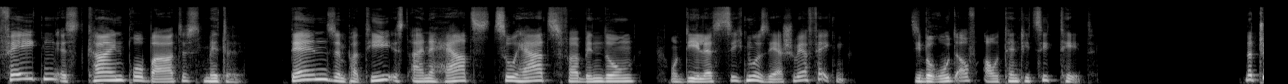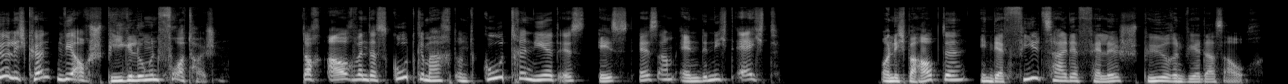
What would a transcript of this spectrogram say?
Faken ist kein probates Mittel, denn Sympathie ist eine Herz-zu-Herz-Verbindung und die lässt sich nur sehr schwer faken. Sie beruht auf Authentizität. Natürlich könnten wir auch Spiegelungen vortäuschen. Doch auch wenn das gut gemacht und gut trainiert ist, ist es am Ende nicht echt. Und ich behaupte, in der Vielzahl der Fälle spüren wir das auch.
